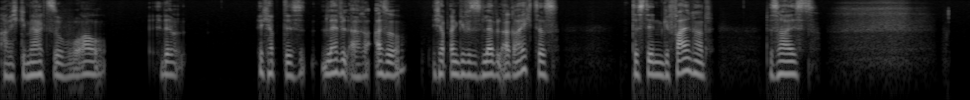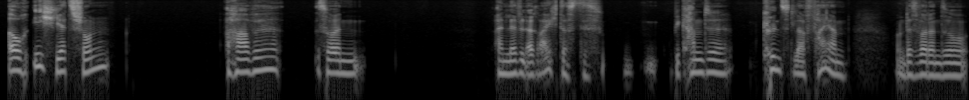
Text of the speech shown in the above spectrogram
habe ich gemerkt, so, wow, der, ich habe das Level, also ich habe ein gewisses Level erreicht, das, das denen gefallen hat. Das heißt, auch ich jetzt schon habe so ein, ein Level erreicht, dass das bekannte Künstler feiern. Und das war dann so,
